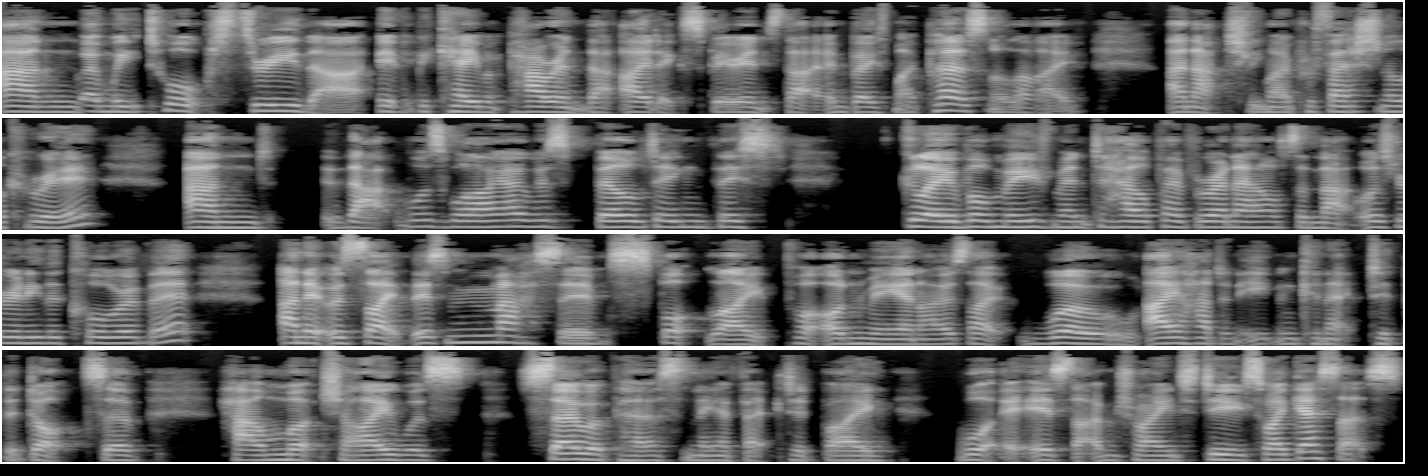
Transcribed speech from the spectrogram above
And when we talked through that, it became apparent that I'd experienced that in both my personal life and actually my professional career. And that was why I was building this global movement to help everyone else. And that was really the core of it. And it was like this massive spotlight put on me. And I was like, whoa, I hadn't even connected the dots of how much I was so personally affected by what it is that I'm trying to do. So I guess that's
